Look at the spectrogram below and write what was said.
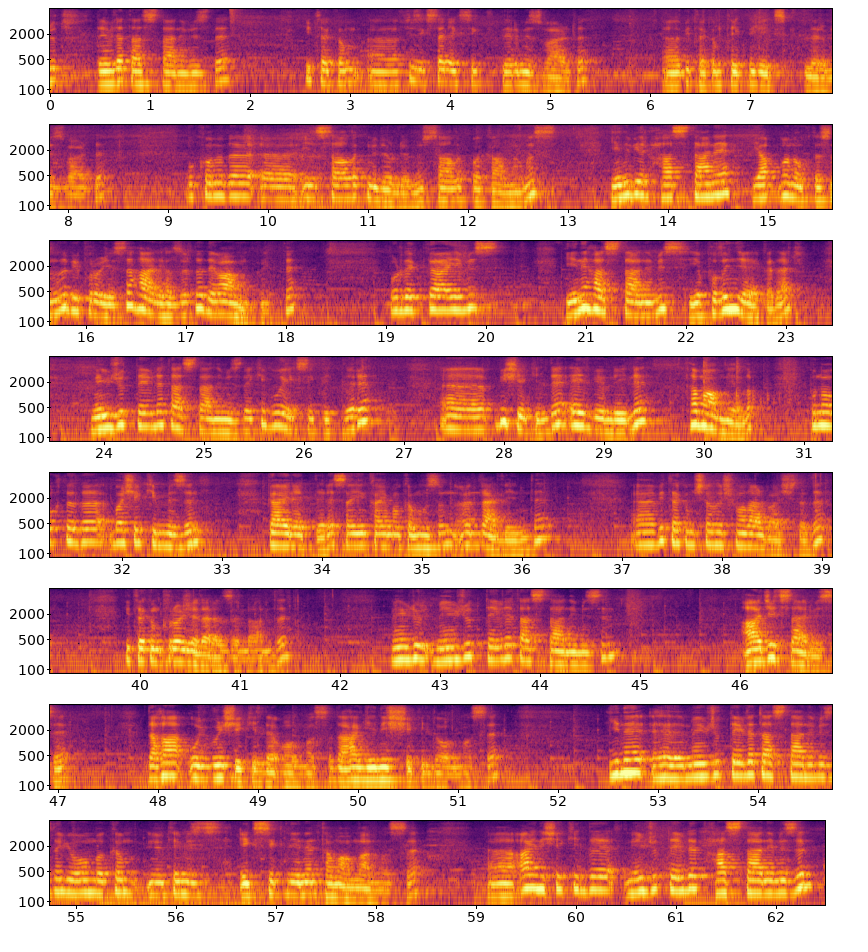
mevcut devlet hastanemizde bir takım e, fiziksel eksikliklerimiz vardı. E, bir takım teknik eksikliklerimiz vardı. Bu konuda e, İl Sağlık Müdürlüğümüz, Sağlık Bakanlığımız yeni bir hastane yapma noktasında bir projesi hali hazırda devam etmekte. Buradaki gayemiz yeni hastanemiz yapılıncaya kadar mevcut devlet hastanemizdeki bu eksiklikleri e, bir şekilde el birliğiyle tamamlayalım. Bu noktada başhekimimizin gayretleri, Sayın Kaymakamımızın önderliğinde e, bir takım çalışmalar başladı. Bir takım projeler hazırlandı. Mevcut, devlet hastanemizin acil servisi daha uygun şekilde olması, daha geniş şekilde olması, Yine e, mevcut devlet hastanemizde yoğun bakım ünitemiz eksikliğinin tamamlanması. E, aynı şekilde mevcut devlet hastanemizin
